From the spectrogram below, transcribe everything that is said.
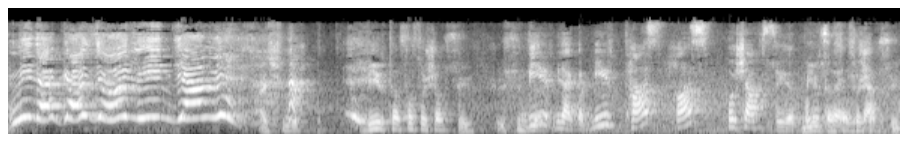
bir dakika söyleyeceğim. Ay şimdi bir tas Photoshop suyu. Şu üstünde. Bir, bir dakika. Bir tas has hoşaf suyu. Bunu bir tas söyleyeceğim. Photoshop suyu.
